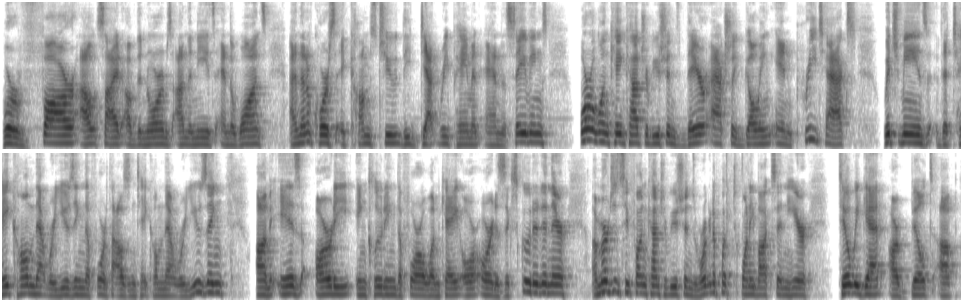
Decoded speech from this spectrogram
we're far outside of the norms on the needs and the wants. And then, of course, it comes to the debt repayment and the savings. 401k contributions, they're actually going in pre tax, which means the take home that we're using, the 4,000 take home that we're using, um, is already including the 401k or, or it is excluded in there. Emergency fund contributions, we're gonna put 20 bucks in here till we get our built up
